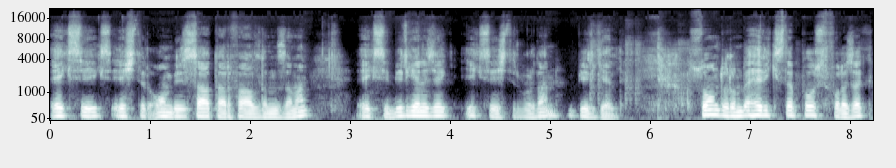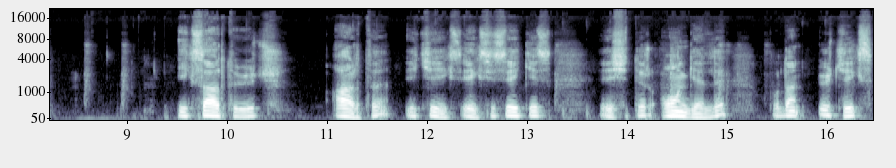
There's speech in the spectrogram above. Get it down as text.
Eksi x eşittir 11'i sağ tarafa aldığımız zaman eksi 1 gelecek. x eşittir buradan 1 geldi. Son durumda her ikisi de pozitif olacak. x artı 3 artı 2x eksi 8 eşittir 10 geldi. Buradan 3x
